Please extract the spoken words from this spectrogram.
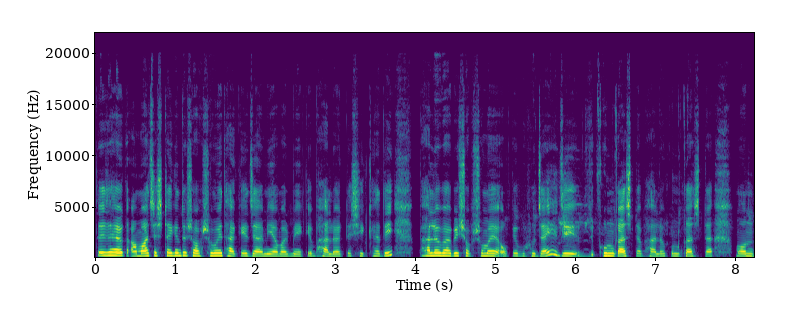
তো যাই হোক, আমার চেষ্টা কিন্তু সবসময় থাকে যে আমি আমার মেয়েকে ভালো একটা শিক্ষা দিই। ভালোভাবে সবসময় ওকে বুঝাই যে কোন কাজটা ভালো, কোন কাজটা মন্দ,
